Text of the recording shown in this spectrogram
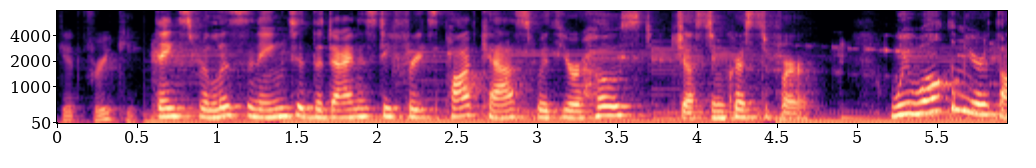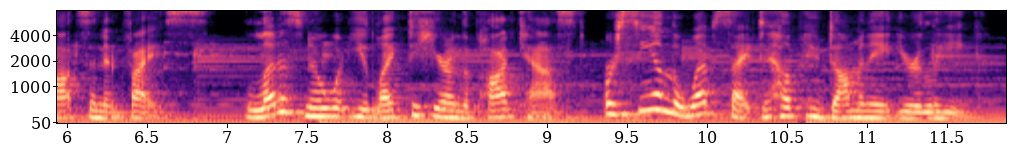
get freaky. Thanks for listening to the Dynasty Freaks podcast with your host, Justin Christopher. We welcome your thoughts and advice. Let us know what you'd like to hear on the podcast or see on the website to help you dominate your league.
